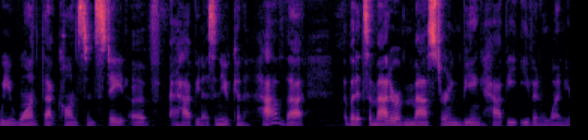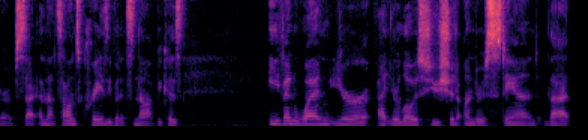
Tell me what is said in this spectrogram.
we want that constant state of happiness, and you can have that, but it's a matter of mastering being happy even when you're upset. And that sounds crazy, but it's not because even when you're at your lowest, you should understand that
